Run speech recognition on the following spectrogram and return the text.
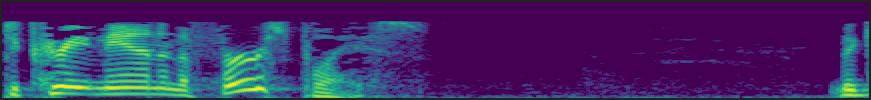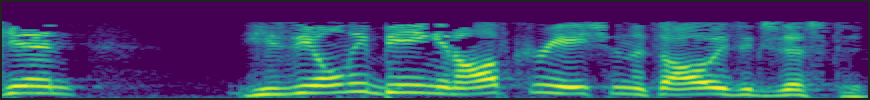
to create man in the first place. Again, He's the only being in all of creation that's always existed.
